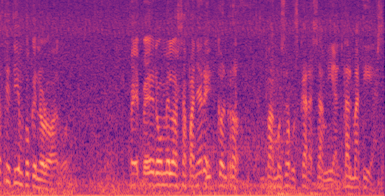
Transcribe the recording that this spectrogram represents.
Hace tiempo que no lo hago. Pe- Pero me las apañaré. con Rod. Vamos a buscar a Sam y al tal Matías.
